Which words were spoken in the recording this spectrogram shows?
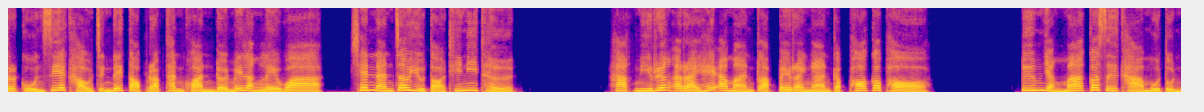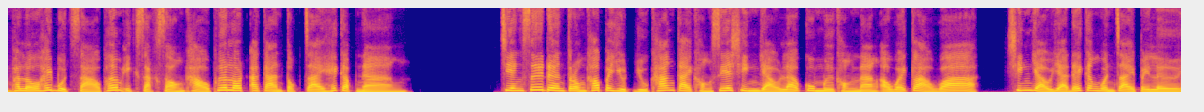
ตระกูลเซี่ยเขาจึงได้ตอบรับทันควันโดยไม่ลังเลว่า เช่นนั้นเจ้าอยู่ต่อที่นี่เถิด หากมีเรื่องอะไรให้อาหมานกลับไปรายงานกับพ่อก็พอ อืมอย่างมากก็ซื้อขาหมูตุ๋นพะโล้ให้บุตรสาวเพิ่มอีกสักสองเขาเพื่อลดอาการตกใจให้กับนาง เจียงซื่อเดินตรงเข้าไปหยุดอยู่ข้างกายของเซี่ยชิงเหยาแล้วกุมมือของนางเอาไว้กล่าวว่า ชิงเหยาอย่าได้กังวลใจไปเลย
